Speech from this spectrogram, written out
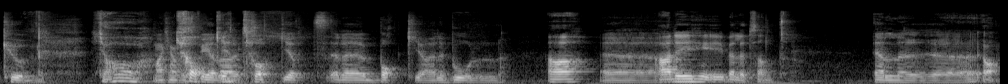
kubb, Ja, man kanske krocket. spelar krocket eller boccia eller boll. Ja, eh, ja det är väldigt sant. Eller eh, ja,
